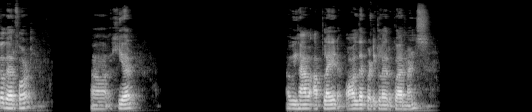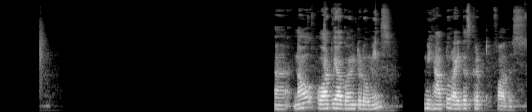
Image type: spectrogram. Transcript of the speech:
so therefore uh, here we have applied all the particular requirements. Uh, now what we are going to do means we have to write the script for this.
